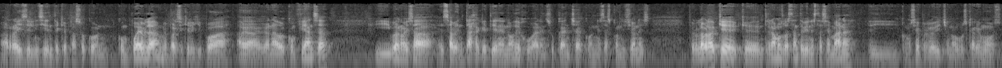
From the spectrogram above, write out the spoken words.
a raíz del incidente que pasó con, con Puebla. Me parece que el equipo ha, ha ganado confianza y bueno, esa, esa ventaja que tiene ¿no? de jugar en su cancha con esas condiciones. Pero la verdad que, que, entrenamos bastante bien esta semana y como siempre lo he dicho, ¿no? buscaremos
